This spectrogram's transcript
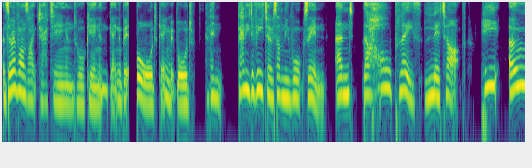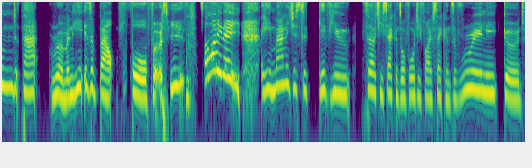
and so everyone's like chatting and talking and getting a bit bored, getting a bit bored. And then Danny DeVito suddenly walks in, and the whole place lit up. He owned that room and he is about four foot. He is tiny. He manages to give you 30 seconds or 45 seconds of really good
